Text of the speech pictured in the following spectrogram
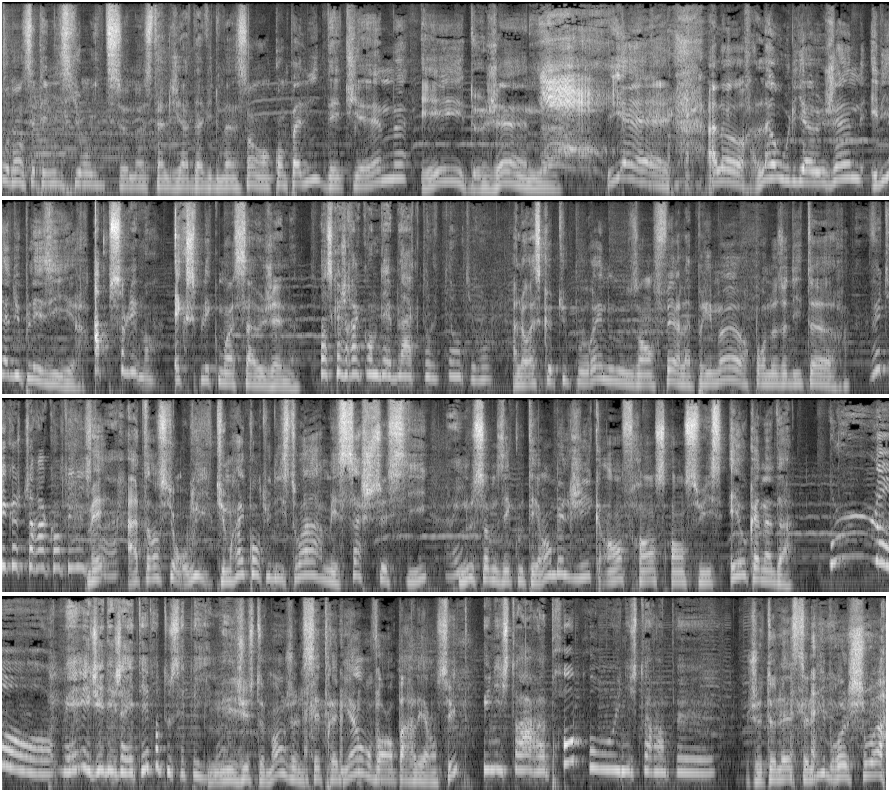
dans cette émission It's Nostalgia David Vincent en compagnie d'Étienne et d'Eugène. Yeah Alors, là où il y a Eugène, il y a du plaisir. Absolument. Explique-moi ça, Eugène. Parce que je raconte des blagues tout le temps, tu vois. Alors, est-ce que tu pourrais nous en faire la primeur pour nos auditeurs? Veux-tu que je te raconte une Mais histoire? attention, oui, tu me racontes une histoire, mais sache ceci, Oui. nous sommes écoutés en Belgique, en France, en Suisse et au Canada. Mais j'ai déjà été dans tous ces pays. Mais justement, je le sais très bien, on va en parler ensuite. Une histoire euh, propre ou une histoire un peu... Je te laisse libre choix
